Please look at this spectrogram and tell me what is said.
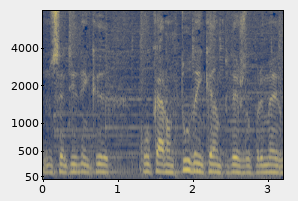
no sentido em que colocaram tudo em campo desde o primeiro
